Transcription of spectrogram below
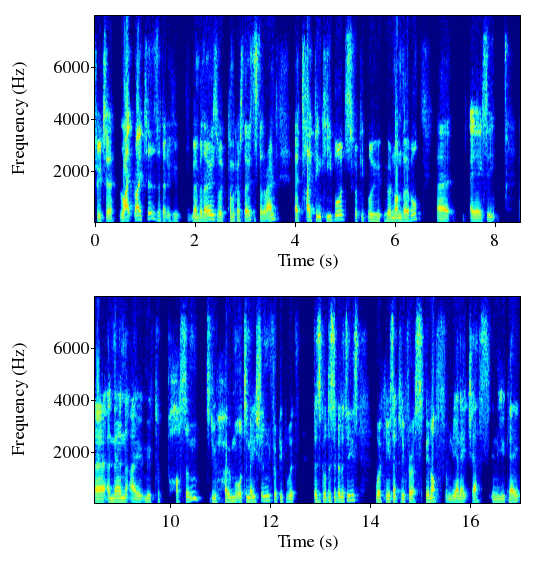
through to light writers. I don't know if you remember those or come across those, they're still around. Uh, typing keyboards for people who, who are nonverbal, uh, AAC. Uh, and then I moved to Possum to do home automation for people with physical disabilities, working essentially for a spin off from the NHS in the UK,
